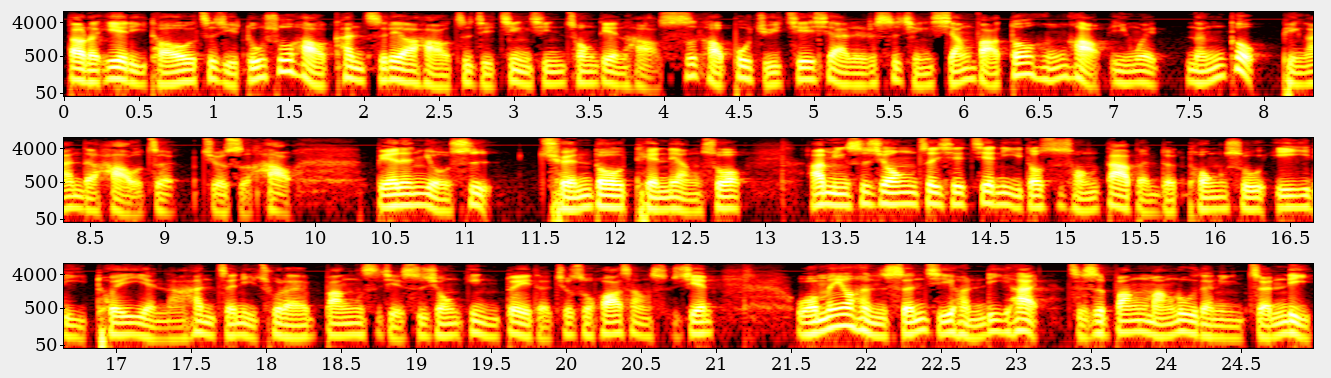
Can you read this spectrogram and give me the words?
到了夜里头，自己读书好看资料好，自己静心充电好，思考布局接下来的事情，想法都很好，因为能够平安的好着就是好。别人有事，全都天亮说。阿明师兄这些建议都是从大本的通书一理推演啊和整理出来帮师姐师兄应对的，就是花上时间。我没有很神奇、很厉害，只是帮忙碌的你整理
